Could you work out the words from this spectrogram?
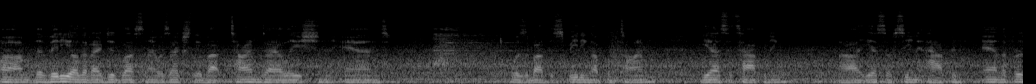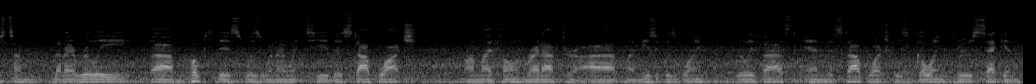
Um, the video that I did last night was actually about time dilation and was about the speeding up of time. Yes, it's happening. Uh, yes, I've seen it happen. And the first time that I really um, hooked this was when I went to the stopwatch on my phone right after uh, my music was going really fast, and the stopwatch was going through seconds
